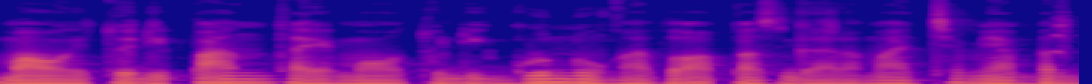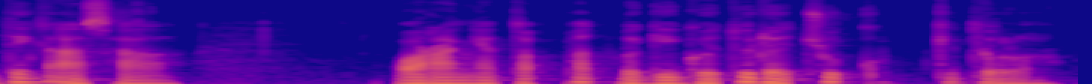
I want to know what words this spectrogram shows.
mau itu di pantai mau itu di gunung atau apa segala macam. Yang penting asal orangnya tepat bagi gue tuh udah cukup gitu loh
